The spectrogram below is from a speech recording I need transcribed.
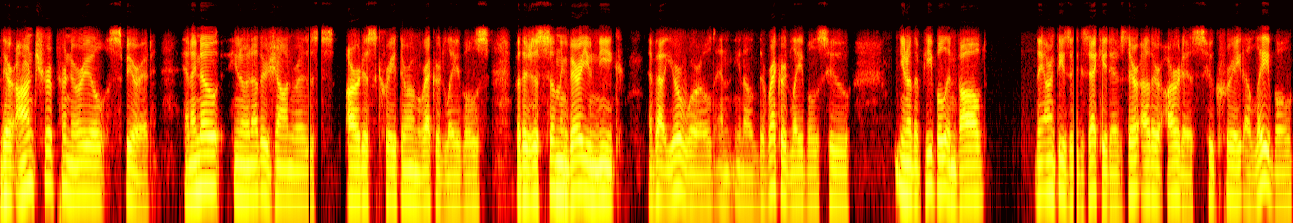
their entrepreneurial spirit. And I know, you know, in other genres, artists create their own record labels, but there's just something very unique about your world and, you know, the record labels who, you know, the people involved they aren't these executives, they're other artists who create a label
